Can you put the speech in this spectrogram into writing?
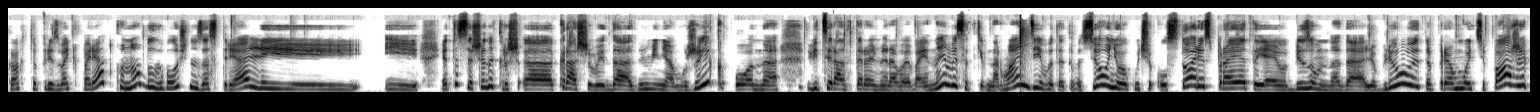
как-то призвать к порядку, но благополучно застряли и это совершенно краш, э, крашивает, да, для меня мужик. Он э, ветеран Второй мировой войны, высадки в Нормандии, вот это вот все. У него куча cool stories про это. Я его безумно, да, люблю. Это прям мой типажик.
